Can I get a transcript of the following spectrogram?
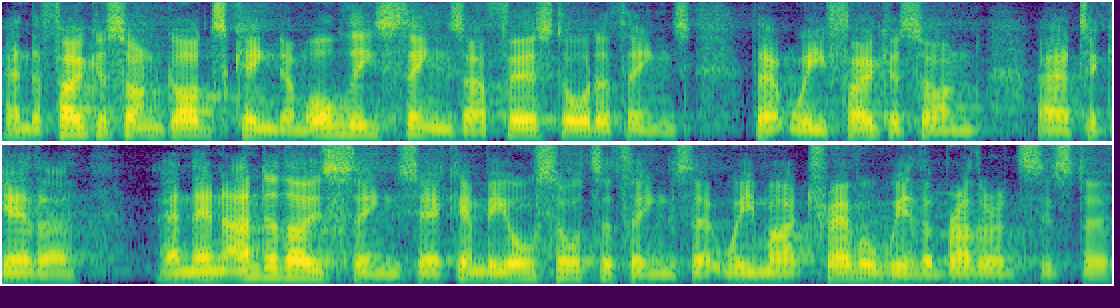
and the focus on God's kingdom. All these things are first order things that we focus on uh, together. And then, under those things, there can be all sorts of things that we might travel with a brother and sister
